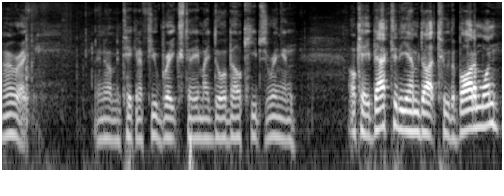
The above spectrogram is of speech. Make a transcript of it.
All right. I know I've been taking a few breaks today. My doorbell keeps ringing. Okay, back to the M.2. The bottom one,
